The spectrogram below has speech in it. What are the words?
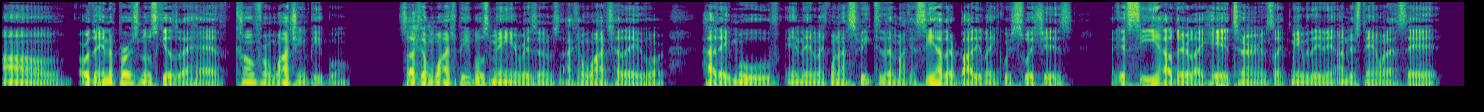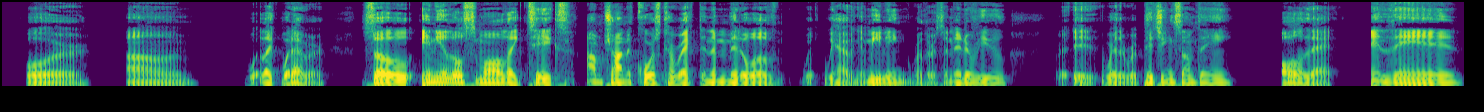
um, or the interpersonal skills that I have come from watching people. So I can watch people's mannerisms. I can watch how they or how they move. And then like when I speak to them, I can see how their body language switches. I can see how their like head turns. Like maybe they didn't understand what I said or, um, like whatever. So any of those small like ticks, I'm trying to course correct in the middle of we're having a meeting, whether it's an interview, whether we're pitching something, all of that. And then,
